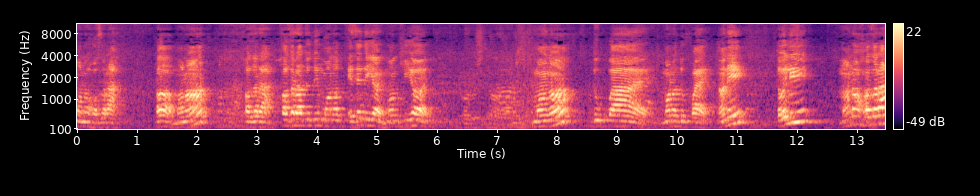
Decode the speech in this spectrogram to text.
মন হজরা হ মনৰ হজরা হজরা যদি মনত এজে দি হয় মন কি হয়? মন দুখ পায় মন দুখ পায়। ননি তৈলি মন হজরা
